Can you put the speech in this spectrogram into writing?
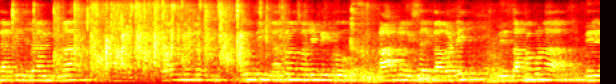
కల్పించడానికి కూడా పూర్తి అనుమతులు మీకు ప్లాట్లు ఇస్తుంది కాబట్టి మీరు తప్పకుండా మీరు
